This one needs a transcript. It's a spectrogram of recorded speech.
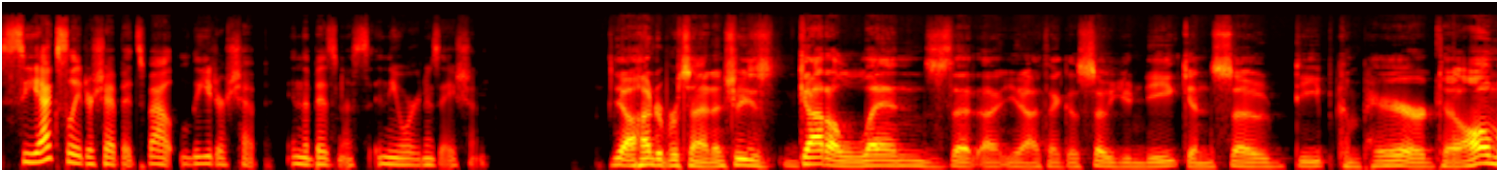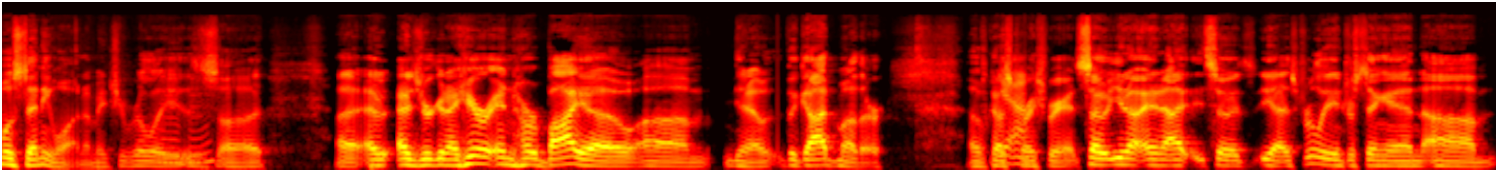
CX leadership. It's about leadership in the business, in the organization. Yeah, 100%. And she's got a lens that, uh, you know, I think is so unique and so deep compared to almost anyone. I mean, she really mm-hmm. is, uh, uh, as you're going to hear in her bio, um, you know, the godmother of customer yeah. experience. So, you know, and I, so it's, yeah, it's really interesting. And, um,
